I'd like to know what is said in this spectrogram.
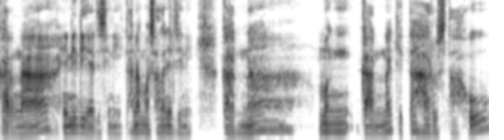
karena ini dia di sini, karena masalahnya di sini. Karena karena kita harus tahu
